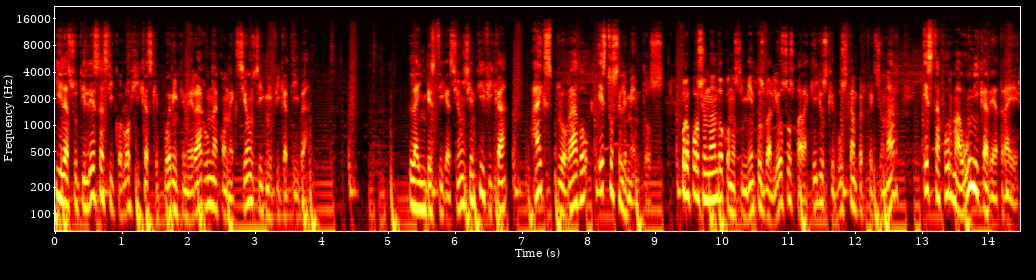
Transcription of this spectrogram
y las sutilezas psicológicas que pueden generar una conexión significativa. La investigación científica ha explorado estos elementos, proporcionando conocimientos valiosos para aquellos que buscan perfeccionar esta forma única de atraer.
